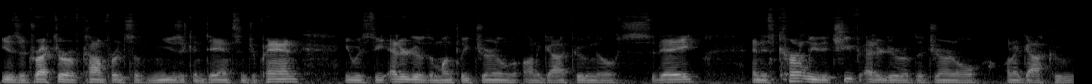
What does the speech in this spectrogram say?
He is a director of Conference of Music and Dance in Japan. He was the editor of the monthly journal Onagaku no Sade and is currently the chief editor of the journal Onagaku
